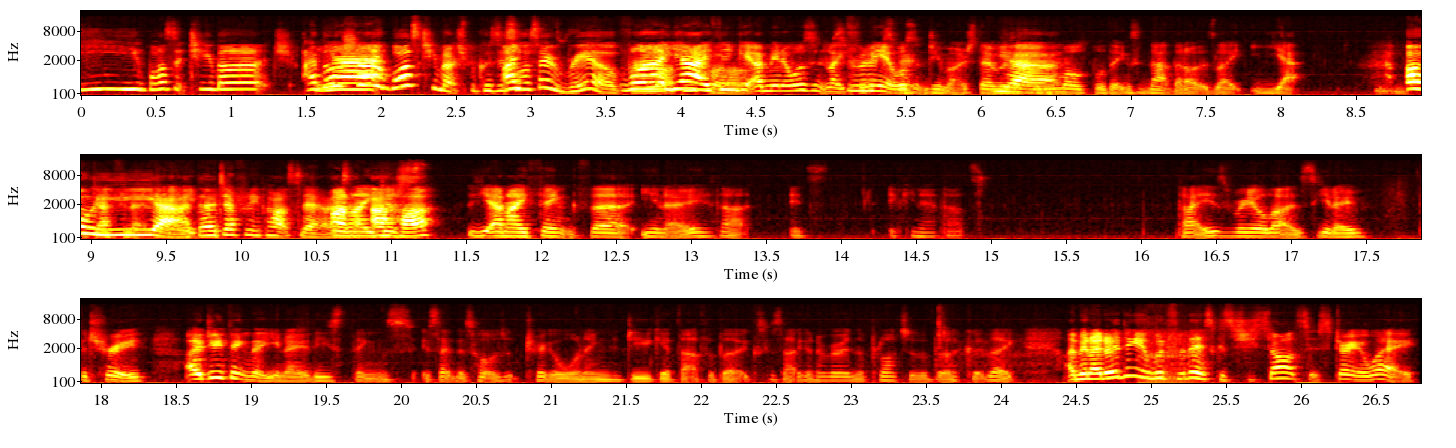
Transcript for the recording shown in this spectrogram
"Ee, Was it too much? I'm not sure it was too much because it's I- also real. Well, yeah, I think it, I mean it wasn't like It's for me it wasn't too much. There were Yeah. multiple things in that that I was like, yeah. Oh definitely. yeah, there are definitely parts. I was and like, I just uh-huh. yeah, and I think that you know that it's if you know that's that is real. That is you know the truth. I do think that you know these things. It's like this whole trigger warning. Do you give that for books? Is that going to ruin the plot of a book? Like, I mean, I don't think it would for this because she starts it straight away.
